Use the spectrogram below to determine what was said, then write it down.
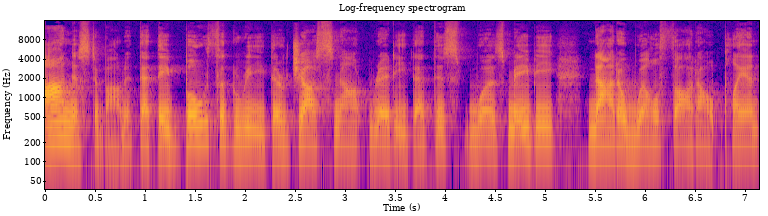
honest about it that they both agree they're just not ready, that this was maybe not a well thought out plan,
